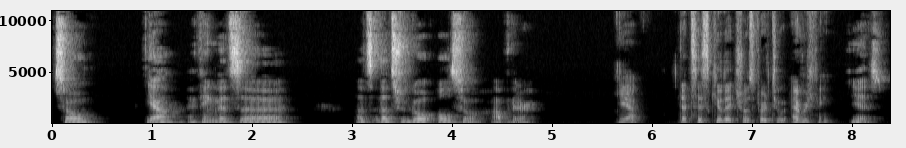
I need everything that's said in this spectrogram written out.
So yeah, I think that's, uh, that's, that should go also up there. Yeah. That's a skill that transfers to everything. Yes.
